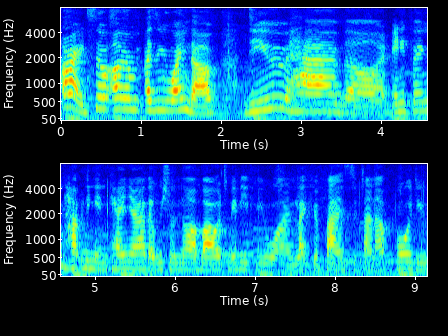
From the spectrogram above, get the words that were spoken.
All right. So um, as we wind up, do you have uh, anything happening in Kenya that we should know about? Maybe if you want like your fans to turn up for, do you,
